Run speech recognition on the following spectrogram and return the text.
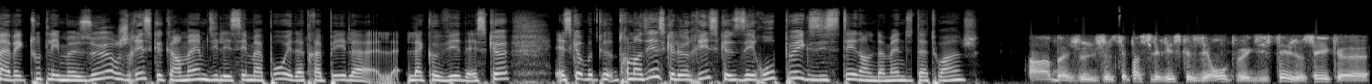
avec toutes les mesures, je risque quand même d'y laisser ma peau et d'attraper la, la, COVID. Est-ce que, est-ce que, autrement dit, est-ce que le risque zéro peut exister dans le domaine du tatouage? Ah ben je je ne sais pas si le risque zéro peut exister. Je sais que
